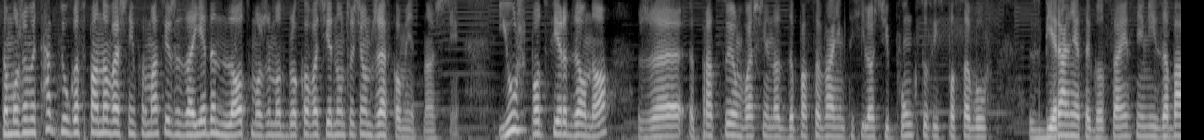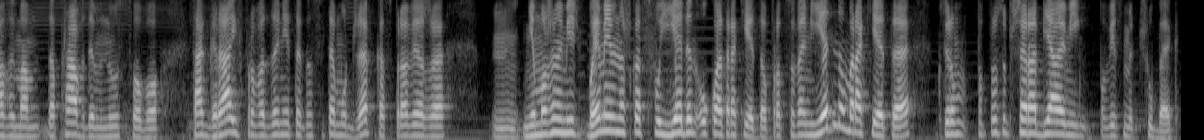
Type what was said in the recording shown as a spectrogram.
to możemy tak długo spanować te informacje, że za jeden lot możemy odblokować jedną trzecią drzewką umiejętności. Już potwierdzono, że pracują właśnie nad dopasowaniem tych ilości punktów i sposobów zbierania tego science. Niemniej zabawy mam naprawdę mnóstwo, bo ta gra i wprowadzenie tego systemu drzewka sprawia, że nie możemy mieć, bo ja miałem na przykład swój jeden układ rakiety, opracowałem jedną rakietę, którą po prostu przerabiałem jej powiedzmy czubek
